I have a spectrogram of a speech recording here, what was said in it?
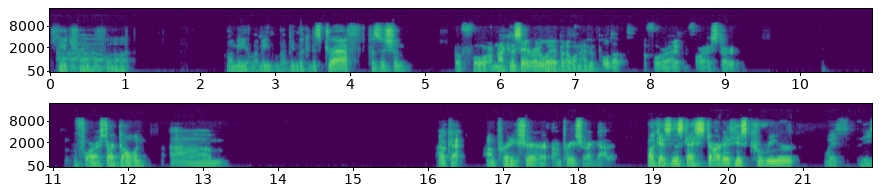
Just need a train um, of thought. Let me let me let me look at his draft position before. I'm not going to say it right away, but I want to have it pulled up before I before I start before I start going. Um, okay, I'm pretty sure. I'm pretty sure I got it. Okay, so this guy started his career with the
